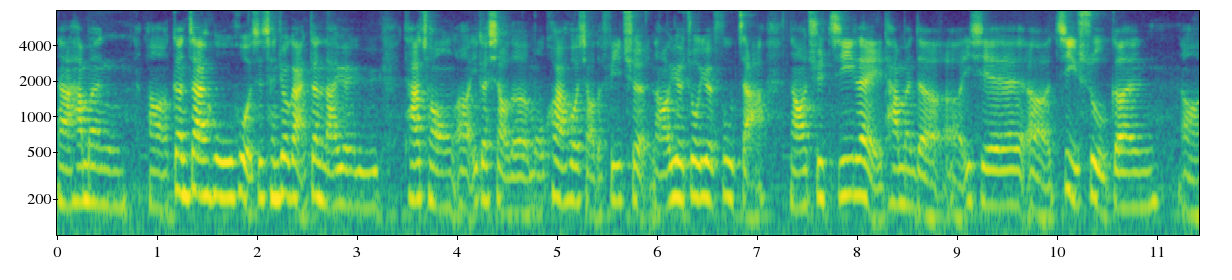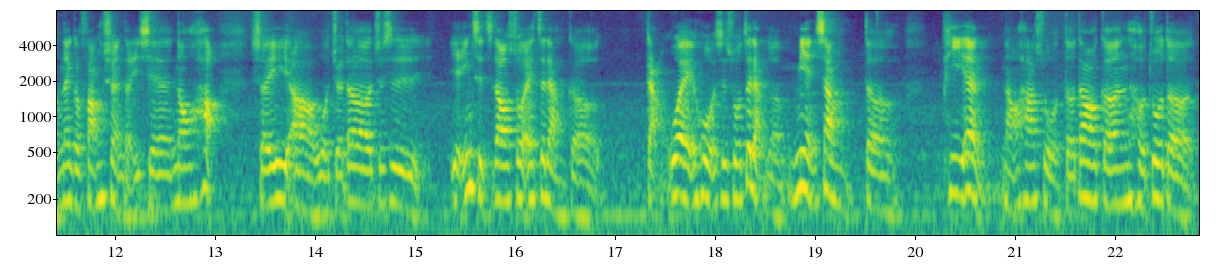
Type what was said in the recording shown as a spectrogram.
那他们呃更在乎或者是成就感更来源于他从呃一个小的模块或小的 feature，然后越做越复杂，然后去积累他们的呃一些呃技术跟呃那个 function 的一些 know how。所以啊、我觉得就是也因此知道说，哎，这两个岗位或者是说这两个面向的。PM，然后他所得到跟合作的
